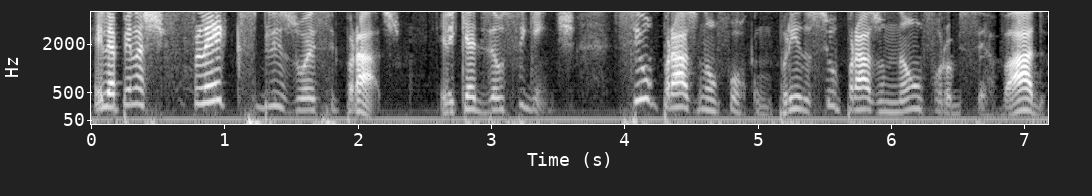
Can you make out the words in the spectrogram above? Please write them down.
Ele apenas flexibilizou esse prazo. Ele quer dizer o seguinte, se o prazo não for cumprido, se o prazo não for observado,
